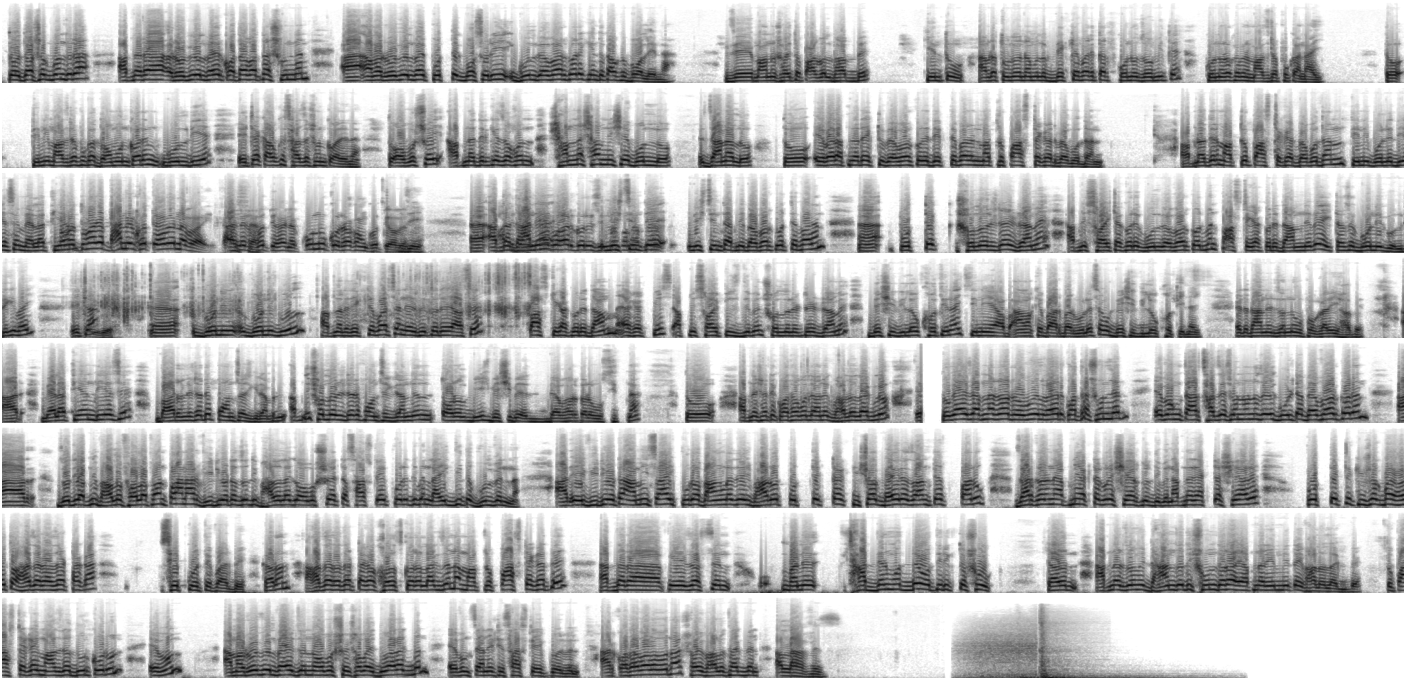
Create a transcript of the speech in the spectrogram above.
তো দর্শক বন্ধুরা আপনারা রবিউল ভাইয়ের কথাবার্তা শুনলেন আহ, আমার রবিউল ভাই প্রত্যেক বছরই গুল ব্যবহার করে কিন্তু কাউকে বলে না। যে মানুষ হয়তো পাগল ভাববে। কিন্তু আমরা তুলনামূলক দেখতে পারি তার কোনো জমিতে কোনো রকমের মাজরা পোকা নাই। তো তিনি মাজরা পোকা দমন করেন গুল দিয়ে এটা কাউকে সাজেশন করে না। তো অবশ্যই আপনাদেরকে যখন সামনাসামনি সে বলল জানালো তো এবার আপনারা একটু ব্যবহার করে দেখতে পারেন মাত্র পাঁচ টাকার ব্যবধান। আপনাদের মাত্র পাঁচ টাকার ব্যবধান তিনি বলে দিয়েছে মেলাথিয়ান। তবে তোমাকে ধানের ক্ষতি হবে না ভাই। ধানের আচ্ছা। ক্ষতি হয় না কোনো রকম ক্ষতি হবে জি। আপনার ধানে ব্যবহার করেছি নিশ্চিন্তে নিশ্চিন্তে আপনি ব্যবহার করতে পারেন। আহ, প্রত্যেক ষোলো লিটার গ্রামে আপনি ছয়টা করে গুল ব্যবহার করবেন পাঁচ টাকা করে দাম নেবে। এটা হচ্ছে গনি গুল দেখি ভাই। এটা আহ, গনি গনি গুল আপনারা দেখতে পাচ্ছেন এর ভিতরে আছে পাঁচ টাকা করে দাম, এক এক পিস আপনি ছয় পিস দিবেন, ষোলো লিটারের ড্রামে। বেশি দিলেও ক্ষতি নাই। তিনি আমাকে বারবার বলেছে বেশি দিলেও ক্ষতি নাই। এটা ধানের জন্য উপকারী হবে। আর মেলাথিয়ান দিয়েছে, বারো লিটারে পঞ্চাশ গ্রাম। আপনি- ষোলো লিটারে পঞ্চাশ গ্রাম দেন, তরল বিষ বেশি ব্যবহার করা উচিত না। তো আপনার সাথে কথা বলে অনেক ভালো লাগল। তো গাইজ আপনারা রবিউল ভাইয়ের কথা শুনলেন এবং তার সাজেশন অনুযায়ী গুলটা ব্যবহার করেন। আর যদি আপনি ভালো ফলাফল পান আর ভিডিওটা যদি ভালো লাগে, অবশ্যই একটা সাবস্ক্রাইব করে দিবেন লাইক দিতে ভুলবেন না। আর এই ভিডিওটা আমি চাই পুরো বাংলাদেশ, ভারত প্রত্যেকটা কৃষক ভাইরা জানতে পারুক, যার কারণে আপনি একটা করে শেয়ার করে দিবেন। আপনার একটা শেয়ারে প্রত্যেকটা কৃষক ভাই হয়তো হাজার হাজার টাকা সেভ করতে পারবে। কারণ হাজার হাজার টাকা খরচ করা লাগছে না, মাত্র পাঁচ টাকাতে আপনারা পেয়ে যাচ্ছেন মানে সাধ্যের মধ্যে অতিরিক্ত সুখ। কারণ আপনার জমির ধান যদি সুন্দর হয়, আপনার এমনিতেই ভালো লাগবে। তো পাঁচ টাকায় মাছটা দূর করুন এবং আমার রবিউল ভাইয়ের জন্য অবশ্যই সবাই দোয়া রাখবেন এবং চ্যানেলটি সাবস্ক্রাইব করবেন। আর কথা বলব না, সবাই ভালো থাকবেন। আল্লাহ হাফেজ।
